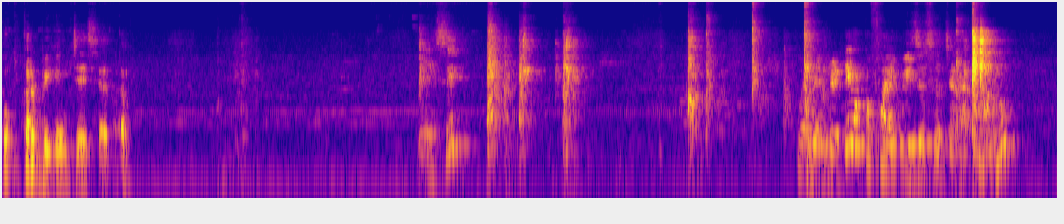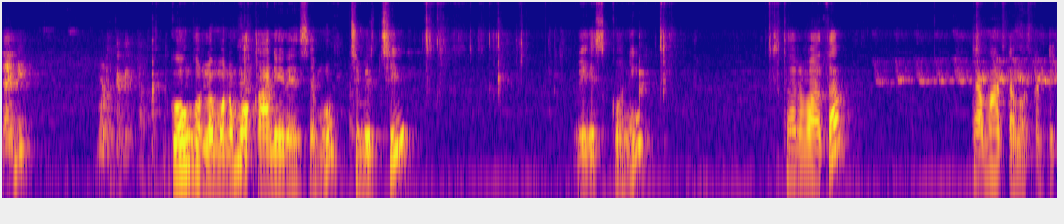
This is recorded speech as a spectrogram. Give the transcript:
కుక్కర్ బిగించేసేద్దాం వేసి కొంచెం పెట్టి ఒక ఫైవ్ విజిల్స్ వచ్చేదాకా మనము దాన్ని ఉడకనిద్దాం. గోంగూరలో మనం ఒక ఆనియన్ వేసాము పచ్చిమిర్చి వేసుకొని తర్వాత టమాటా ఒకటి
